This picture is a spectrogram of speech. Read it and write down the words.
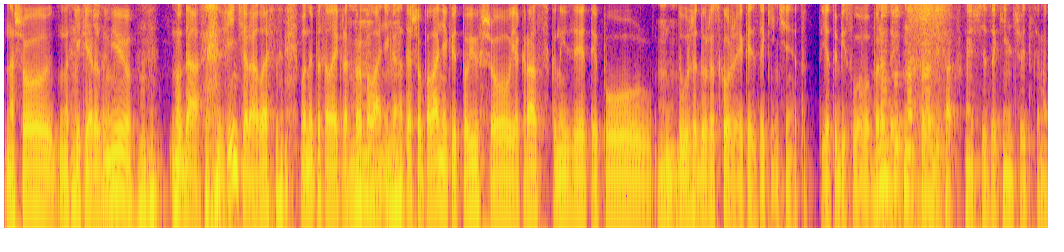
На що, наскільки ну, я розумію, ну да, Фінчера, але вони писали якраз про Паланіка. На те, що Паланік відповів, що якраз в книзі, типу, дуже-дуже схоже якесь закінчення. Тут я тобі слово передаю. Ну тут насправді так, в книжці закінчується, ми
